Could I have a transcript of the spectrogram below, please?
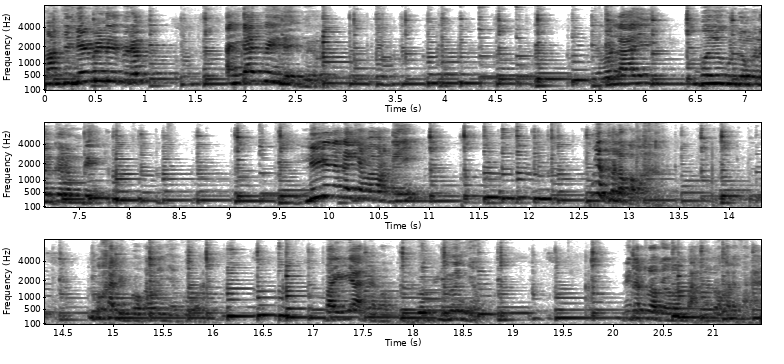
maam ci ngeen may day biram ak njaay pay day biram dama laay boo yëgul doo mën a gërëm de lii la ndeke ma wax de ñëpp la ko wax bu xale boo ko dañee ko woon bàyyi yaa dama loolu ñu doon ñëw ni nga toogee woon baax na doo ko defaraat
